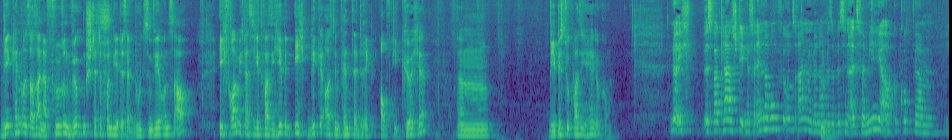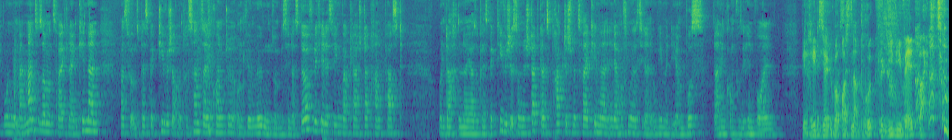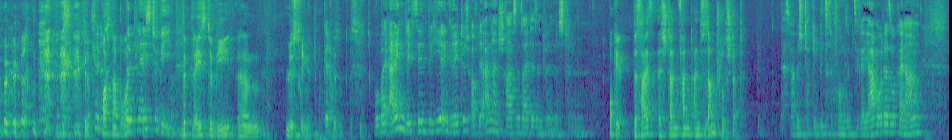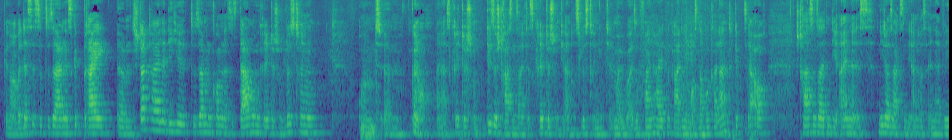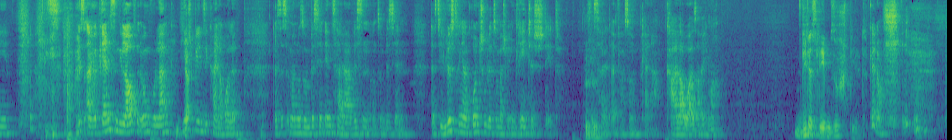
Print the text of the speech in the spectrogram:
Wir kennen uns aus einer früheren Wirkungsstätte von dir, deshalb duzen wir uns auch. Ich freue mich, dass ich jetzt quasi hier bin. Ich blicke aus dem Fenster direkt auf die Kirche. Ähm, wie bist du quasi hierher gekommen? Na, ich, es war klar, es steht eine Veränderung für uns an und dann haben wir so ein bisschen als Familie auch geguckt. Wir haben, ich wohne mit meinem Mann zusammen und zwei kleinen Kindern was für uns perspektivisch auch interessant sein konnte. Und wir mögen so ein bisschen das Dörfliche, deswegen war klar, Stadtrand passt. Und dachten, naja, so perspektivisch ist so eine Stadt ganz praktisch mit zwei Kindern in der Hoffnung, dass die dann irgendwie mit ihrem Bus dahin kommen, wo sie hinwollen. Wir reden hier über Osnabrück, für die, die weltweit zuhören. genau. genau. Osnabrück. The place to be. The place to be. Ähm, Lüstringen. Genau. Lüstringen. Wobei eigentlich sind wir hier in Gretisch, auf der anderen Straßenseite sind wir in Lüstringen. Okay, das heißt, es stand, fand ein Zusammenschluss statt. Das war bestimmt Gebietsreform 70er Jahre oder so, keine Ahnung. Genau, aber das ist sozusagen, es gibt drei ähm, Stadtteile, die hier zusammenkommen. Das ist Darum, Gretisch und Lüstringen. Und mhm. ähm, genau, einer ist Gretisch und diese Straßenseite ist Gretisch und die andere ist Lüstringen. Gibt ja immer überall so Feinheiten, gerade hier im Osnabrücker Land gibt es ja auch. Straßenseiten. Die eine ist Niedersachsen, die andere ist NRW. ist an Grenzen gelaufen irgendwo lang. Hier ja. spielen sie keine Rolle. Das ist immer nur so ein bisschen Insiderwissen und so ein bisschen, dass die Lüstringer Grundschule zum Beispiel in Gretisch steht. Das mhm. ist halt einfach so ein kleiner Karlauer, sag ich mal. Wie das Leben so spielt. Genau.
